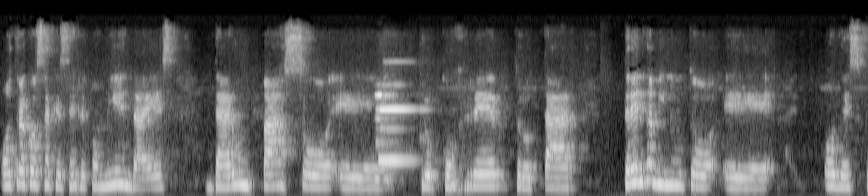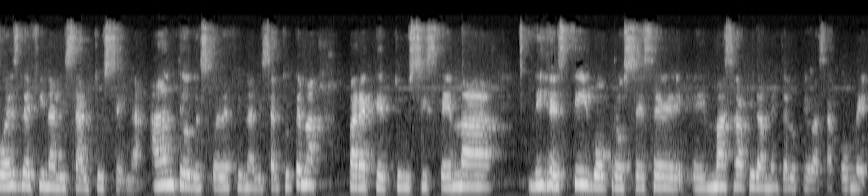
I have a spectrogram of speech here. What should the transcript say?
otra cosa que se recomienda es dar un paso, eh, correr, trotar 30 minutos eh, o después de finalizar tu cena, antes o después de finalizar tu tema, para que tu sistema digestivo procese más rápidamente lo que vas a comer.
